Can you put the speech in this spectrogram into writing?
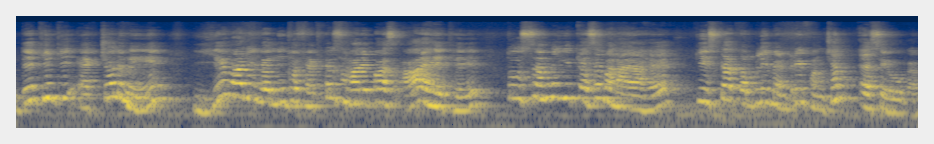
देखें कि एक्चुअल में ये वाली वैल्यू जो फैक्टर्स हमारे पास आ रहे थे तो उससे हमने ये कैसे बनाया है? कि इसका कंप्लीमेंट्री फ़ंक्शन ऐसे होगा।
